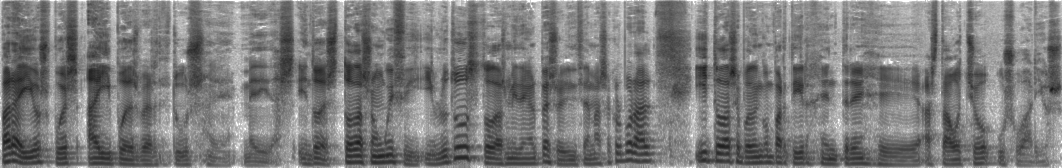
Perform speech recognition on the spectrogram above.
para iOS, pues ahí puedes ver tus eh, medidas. Y entonces, todas son Wi-Fi y Bluetooth, todas miden el peso y el índice de masa corporal y todas se pueden compartir entre eh, hasta 8 usuarios.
